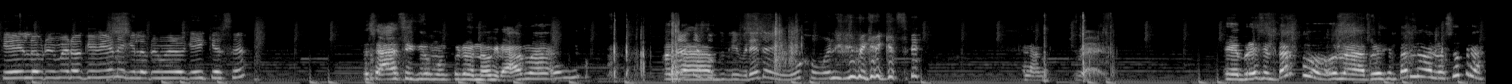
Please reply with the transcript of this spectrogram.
¿qué es lo primero que viene? ¿Qué es lo primero que hay que hacer? O sea, así como cronograma. Onda, tu libreta de dibujo, bueno, y dime qué hay que hacer. Right. eh, presentar, o sea, presentarnos a nosotras.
